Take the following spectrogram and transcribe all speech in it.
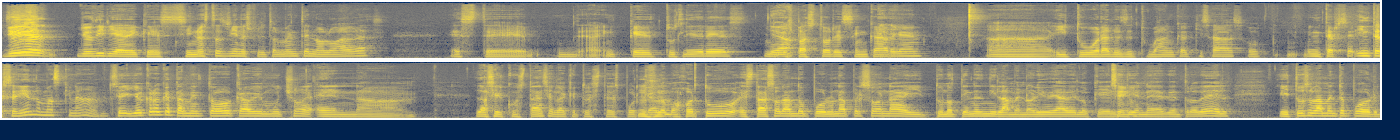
yo diría, yo diría de que si no estás bien espiritualmente, no lo hagas. Este, que tus líderes, los pastores se encarguen. Ah, y tú oras desde tu banca quizás, o intercediendo más que nada. Sí, yo creo que también todo cabe mucho en uh, la circunstancia en la que tú estés, porque a lo mejor tú estás orando por una persona y tú no tienes ni la menor idea de lo que él tiene dentro de él. Y tú solamente por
